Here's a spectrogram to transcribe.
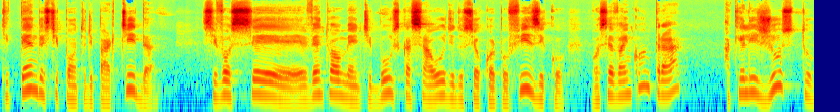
que tendo este ponto de partida, se você eventualmente busca a saúde do seu corpo físico, você vai encontrar aquele justo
